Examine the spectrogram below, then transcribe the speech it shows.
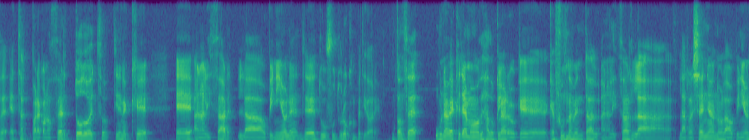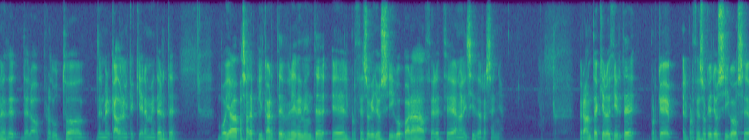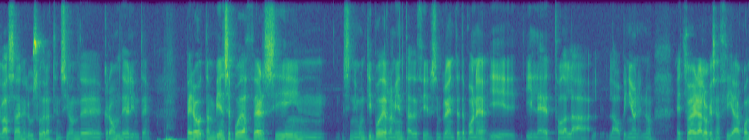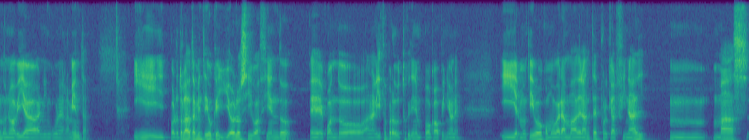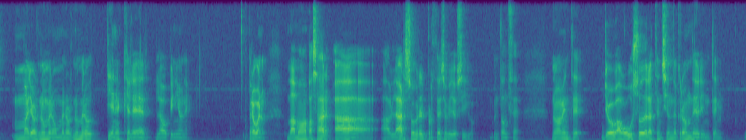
Entonces, para conocer todo esto tienes que eh, analizar las opiniones de tus futuros competidores. Entonces, una vez que ya hemos dejado claro que, es fundamental analizar las reseñas, ¿no? las opiniones de, los productos del mercado en el que quieres meterte, voy a pasar a explicarte brevemente el proceso que yo sigo para hacer este análisis de reseña. Pero antes quiero decirte porque el proceso que yo sigo se basa en el uso de la extensión de Chrome de Ellington. Pero también se puede hacer sin, ningún tipo de herramienta, es decir, simplemente te pones y, lees todas las opiniones, ¿no? Esto era lo que se hacía cuando no había ninguna herramienta. Y por otro lado también te digo que yo lo sigo haciendo eh, cuando analizo productos que tienen pocas opiniones. Y el motivo, como verás más adelante, es porque al final, mm, más mayor número o menor número, tienes que leer las opiniones. Pero bueno, vamos a pasar a, hablar sobre el proceso que yo sigo. Entonces, nuevamente, yo hago uso de la extensión de Chrome de Orintem,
